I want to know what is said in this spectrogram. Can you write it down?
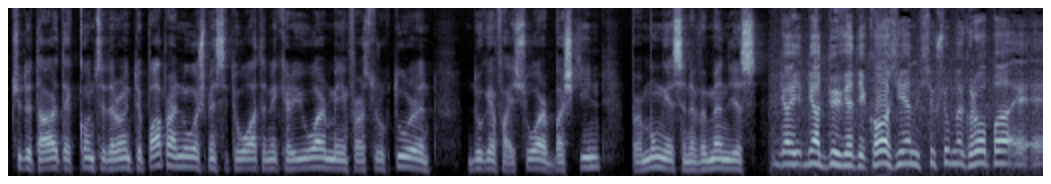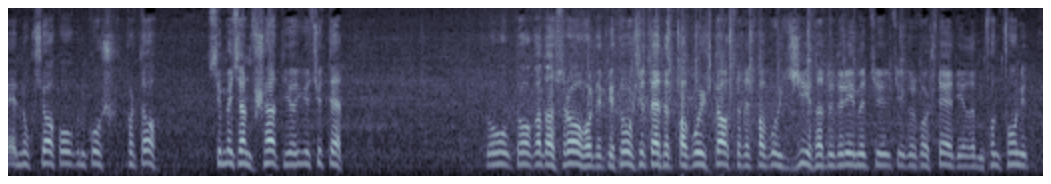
Qytetarët e konsiderojnë të papranueshme situatën e krijuar me infrastrukturën, duke fajësuar bashkinë për mungesën e vëmendjes. Nja dy vjet i ka që janë kështu kështu me gropa e nuk çan kokën kush për to. Si me qenë fshat, jo, jo qytet. Këtu katastrofë, t'i thush qytet, të paguajsh taksat e të paguajsh gjitha detyrimet që që i kërkon shteti dhe në fund fundit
